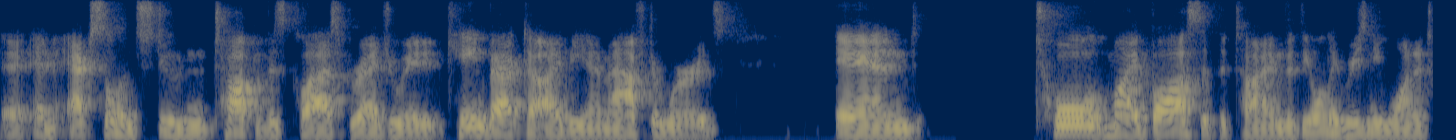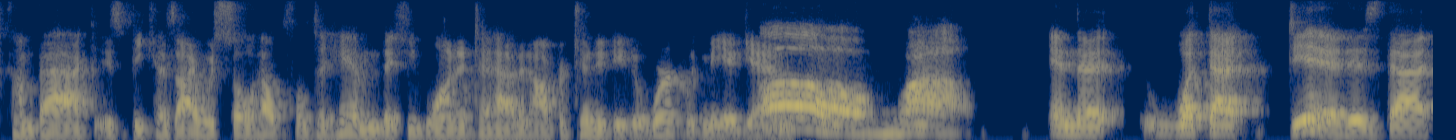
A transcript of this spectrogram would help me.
a, an excellent student, top of his class, graduated, came back to IBM afterwards, and told my boss at the time that the only reason he wanted to come back is because I was so helpful to him that he wanted to have an opportunity to work with me again. Oh, wow. And that what that did is that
